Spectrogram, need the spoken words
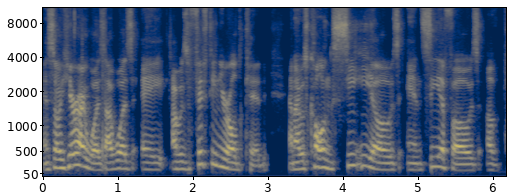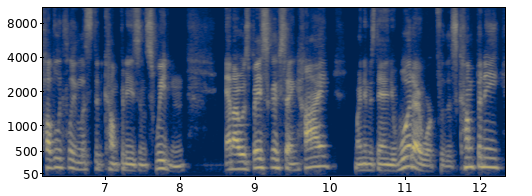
And so here I was, I was a I was a 15 year old kid and I was calling CEOs and CFOs of publicly listed companies in Sweden and I was basically saying, "Hi, my name is Daniel Wood. I work for this company,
